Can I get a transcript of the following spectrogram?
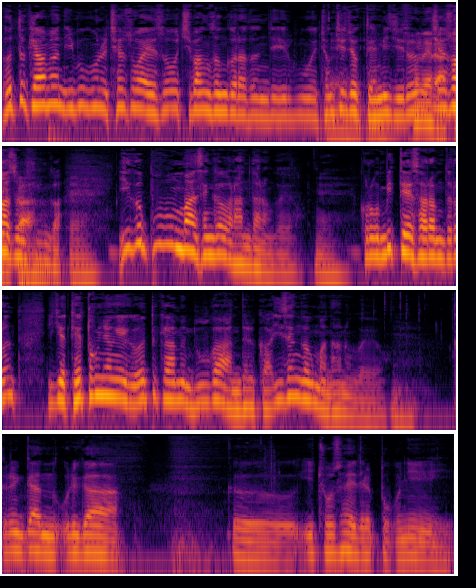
어떻게 하면 이 부분을 최소화해서 지방선거라든지 이 부분의 정치적 네. 데미지를 손해를 최소화할 수. 있는가 예. 이것 부분만 생각을 한다는 거예요. 예. 그리고 밑에 사람들은 이게 대통령에게 어떻게 하면 누가 안 될까 이 생각만 하는 거예요. 그러니까 우리가 그 이 조사해야 될 부분이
